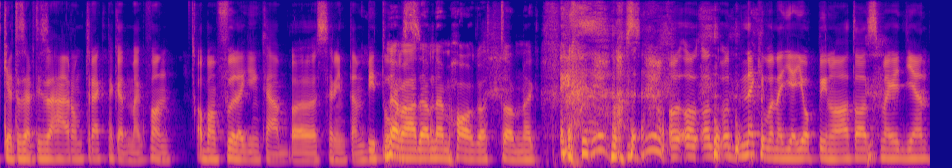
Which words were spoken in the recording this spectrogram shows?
2013 mm, track neked megvan? Abban főleg inkább szerintem Beatles. Nem, Ádám, nem hallgattam meg. az, az, az, az, neki van egy ilyen jobb pillanat, az meg egy ilyen,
